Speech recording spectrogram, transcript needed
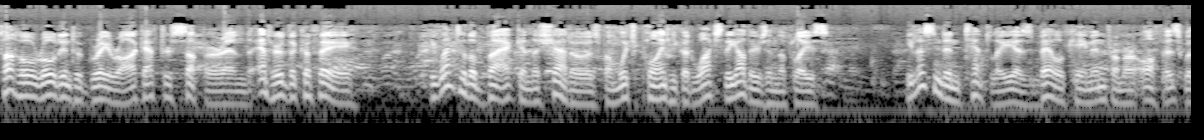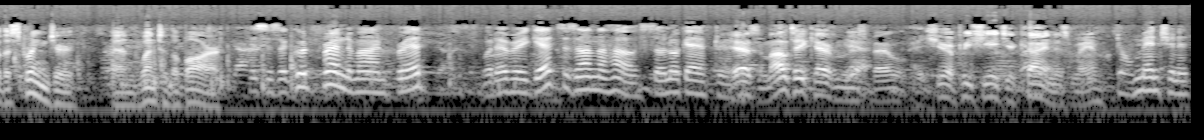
Tonto rode into Grey Rock after supper and entered the cafe. He went to the back in the shadows, from which point he could watch the others in the place. He listened intently as Belle came in from her office with a stranger and went to the bar. This is a good friend of mine, Fred. Whatever he gets is on the house, so look after him. Yes, ma'am. I'll take care of him, Miss Belle. I sure appreciate your kindness, ma'am. Don't mention it.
